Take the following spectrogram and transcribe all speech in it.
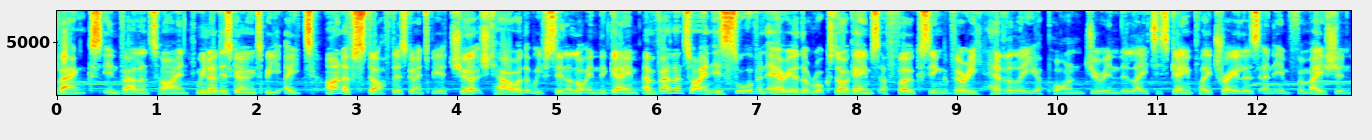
banks in Valentine, we know there's going to be a ton of stuff. There's going to be a church tower that we've seen a lot in the game, and Valentine is sort of an area that Rockstar Games are focusing very heavily upon during the latest gameplay trailers and information.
